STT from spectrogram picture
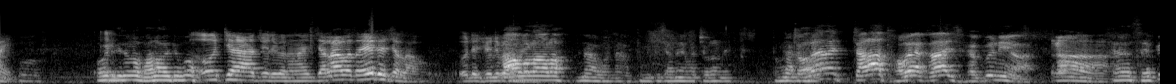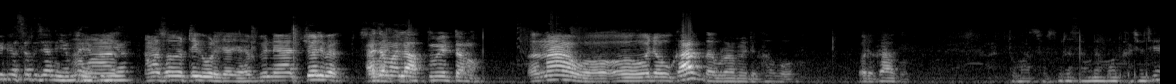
নাই? ওই দিলে ভালো হয়তো গো। ওইটা চলবে না চালাবো তো এটা চালাও ওইটা চলবে না। বলো বলো। না না তুমি তো জানো আমার চলে নেই। তোমরা চলে না চালাত হবে কাজ হ্যাপি নিয়ে হ্যাঁ। হ্যাঁ হ্যাপি নিয়ার সাথে জানি আমরা হ্যাপি আমার আমার শ্বশুর ঠিক বলেছে হ্যাপি নিউ চলবে। আচ্ছা মাইলা তুমি একটা নো না ও- ও- ওইটা ও খাক তারপর আমি এটা খাব। ওটা খাক। তোমার শ্বশুরের সামনে মদ খাচ্ছো যে?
